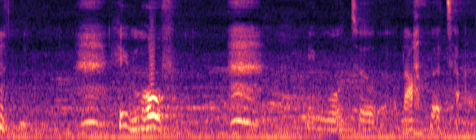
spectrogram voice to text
he moved. He moved to another town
